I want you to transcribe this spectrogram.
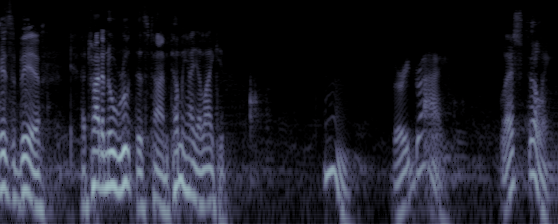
Here's the beer. I tried a new route this time. Tell me how you like it. Hmm. Very dry. Less filling.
